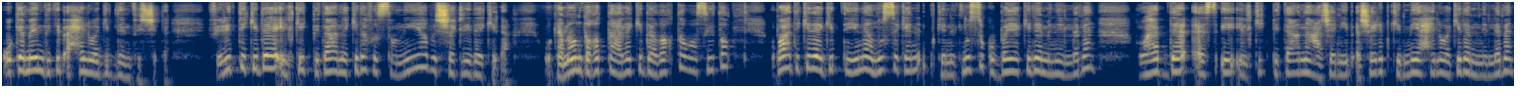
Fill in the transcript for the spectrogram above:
وكمان بتبقى حلوة جدا في الشتاء. فردت كده الكيك بتاعنا كده في الصينية بالشكل ده كده وكمان ضغطت عليه كده ضغطة بسيطة وبعد كده جبت هنا نص كانت نص كوباية كده من اللبن وهبدأ اسقي الكيك بتاعنا عشان يبقى شارب كمية حلوة كده من اللبن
